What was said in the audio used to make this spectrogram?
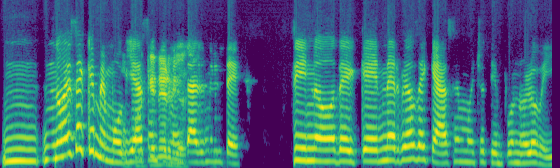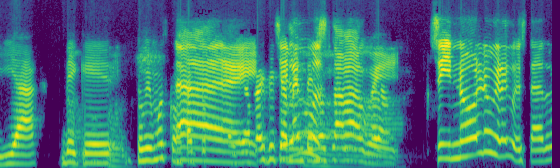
Mm, No es de que me movía nervios? sentimentalmente, sino de que nervios de que hace mucho tiempo no lo veía, de Ah, que pues. tuvimos contacto, Ay, sí le prácticamente no- gustaba, güey. Si no le hubiera gustado,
